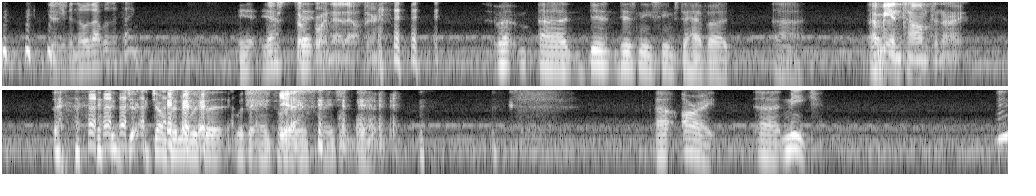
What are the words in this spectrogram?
Even though that was a thing. Yeah, yeah. Just throwing that out there. but, uh, Dis- Disney seems to have a. Uh, I'm me and Tom tonight. J- jump in with the with the ancillary Yeah. information. Yeah. Uh, all right, uh, Neek. Hmm?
